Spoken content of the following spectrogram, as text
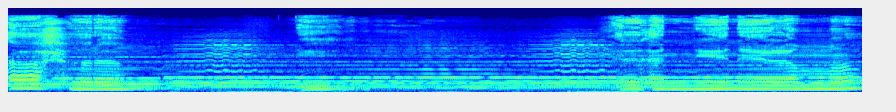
تحرمني الأنيني لما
